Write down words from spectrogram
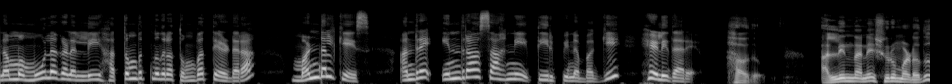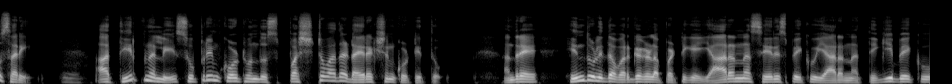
ನಮ್ಮ ಮೂಲಗಳಲ್ಲಿ ಹತ್ತೊಂಬತ್ನೂರ ತೊಂಬತ್ತೆರಡರ ಮಂಡಲ್ ಕೇಸ್ ಅಂದ್ರೆ ಇಂದ್ರಾ ಸಾಹ್ನಿ ತೀರ್ಪಿನ ಬಗ್ಗೆ ಹೇಳಿದ್ದಾರೆ. ಹೌದು. ಅಲ್ಲಿಂದಾನೇ ಶುರು ಮಾಡೋದು ಸರಿ. ಆ ತೀರ್ಪಿನಲ್ಲಿ ಸುಪ್ರೀಂ ಕೋರ್ಟ್ ಒಂದು ಸ್ಪಷ್ಟವಾದ ಡೈರೆಕ್ಷನ್ ಕೊಟ್ಟಿತ್ತು. ಅಂದ್ರೆ ಹಿಂದುಳಿದ ವರ್ಗಗಳ ಪಟ್ಟಿಗೆ ಯಾರನ್ನ ಸೇರಿಸಬೇಕು ಯಾರನ್ನ ತೆಗಿಬೇಕು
